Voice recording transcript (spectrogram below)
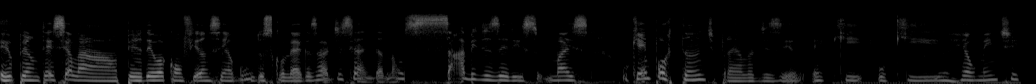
eu perguntei se ela perdeu a confiança em algum dos colegas. Ela disse ainda não sabe dizer isso, mas o que é importante para ela dizer é que o que realmente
